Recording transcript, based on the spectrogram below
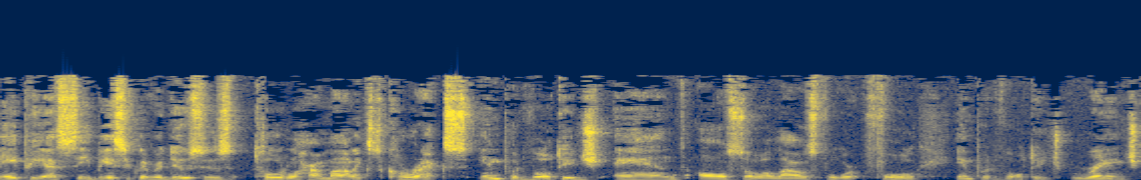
APFC basically reduces total harmonics, corrects input voltage, and also allows for full input voltage range.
